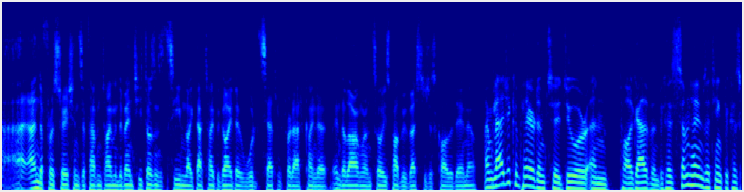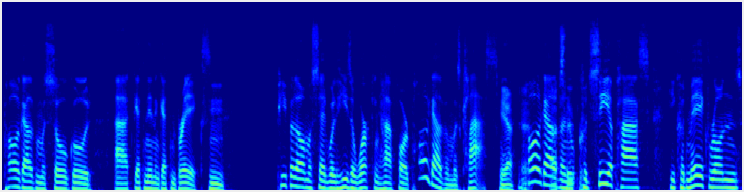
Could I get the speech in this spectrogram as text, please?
and the frustrations of having time on the bench, he doesn't seem like that type of guy that would settle for that kind of in the long run. So he's probably best to just call it a day now. I'm glad you compared him to Dooher and Paul Galvin because sometimes I think because Paul Galvin was so good at getting in and getting breaks, Hmm. people almost said, well, he's a working half forward. Paul Galvin was class. Yeah, Paul Galvin absolutely. could see a pass, he could make runs,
